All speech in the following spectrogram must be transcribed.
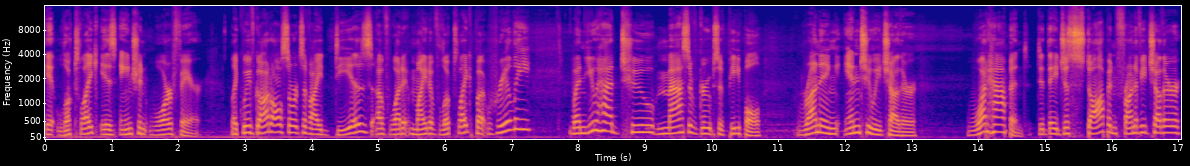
it looked like is ancient warfare. Like we've got all sorts of ideas of what it might have looked like, but really when you had two massive groups of people running into each other, what happened? Did they just stop in front of each other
